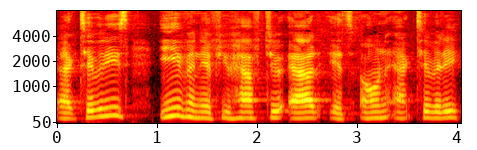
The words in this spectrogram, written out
activities, even if you have to add its own activity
